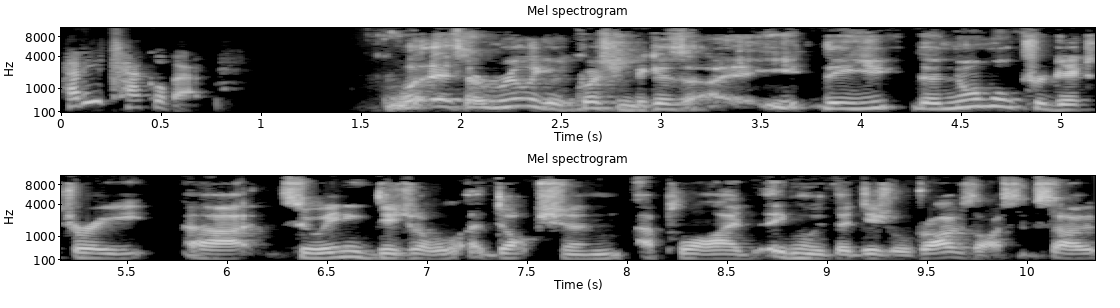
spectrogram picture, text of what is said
How do you tackle that? Well, it's a really good question because uh, the the normal trajectory uh, to any digital adoption applied even with the digital driver's license. So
